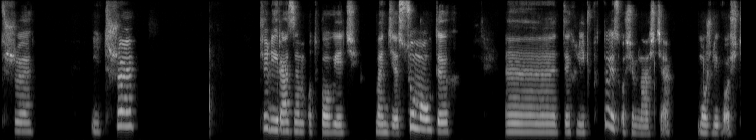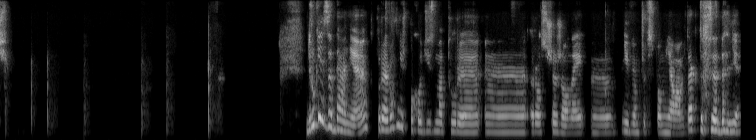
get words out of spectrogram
3 i 3, czyli razem odpowiedź będzie sumą tych, tych liczb, to jest 18 możliwości. Drugie zadanie, które również pochodzi z matury e, rozszerzonej, e, nie wiem czy wspomniałam, tak? To zadanie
